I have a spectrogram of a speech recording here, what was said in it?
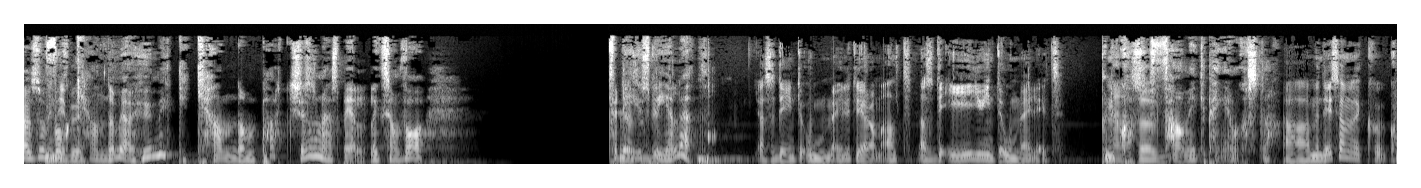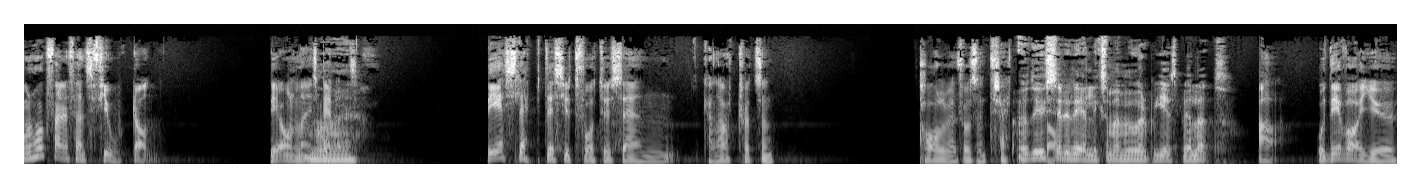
alltså Men vad kan de göra? Hur mycket kan de patcha sådana här spel? Liksom vad... För det är alltså, ju spelet. Alltså det är inte omöjligt att göra om allt. Alltså det är ju inte omöjligt. Men, men det kostar alltså... fan mycket pengar det kostar. Ja, men det är som, kommer du ihåg Final Fantasy 14? Det online-spelet. Det släpptes ju 2000, kan det ha varit 2012 eller 2013? Ja, just är det liksom MMORPG-spelet. Ja, och det var ju,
